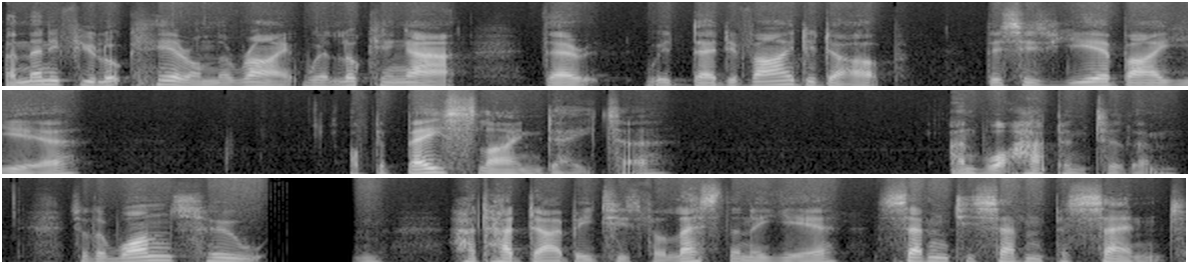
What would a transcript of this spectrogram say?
and then if you look here on the right, we're looking at, they're, they're divided up. This is year by year of the baseline data and what happened to them. So the ones who had had diabetes for less than a year, 77%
